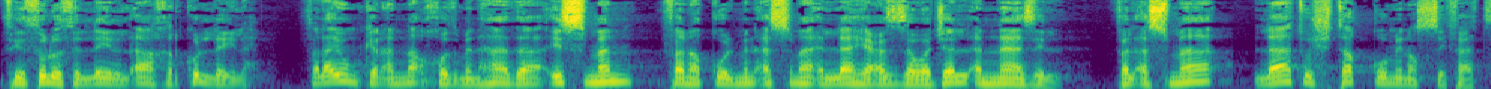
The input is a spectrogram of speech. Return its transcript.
في ثلث الليل الآخر كل ليلة. فلا يمكن أن نأخذ من هذا اسما فنقول من أسماء الله عز وجل النازل. فالأسماء لا تشتق من الصفات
